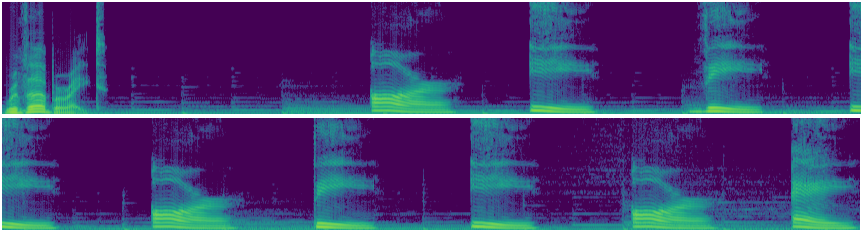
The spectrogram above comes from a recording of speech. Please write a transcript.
Reverberate. R E V E R B E R A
